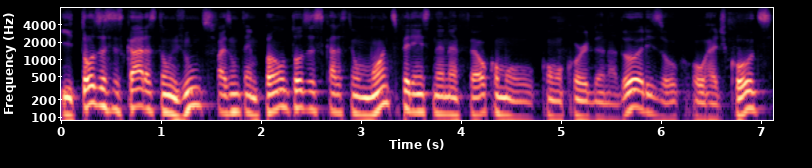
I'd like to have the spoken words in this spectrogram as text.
e todos esses caras estão juntos faz um tempão, todos esses caras têm um monte de experiência na NFL como, como coordenadores ou, ou head coaches.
